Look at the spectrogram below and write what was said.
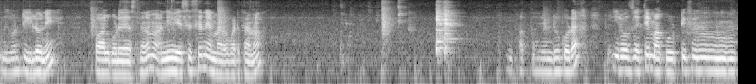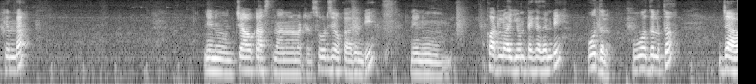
ఇదిగోండి టీలోని పాలు కూడా వేస్తున్నాను. అన్నీ వేసేసే నేను మరగబెడతాను ఈ పక్క రెండు కూడా. ఈరోజు అయితే మాకు టిఫిన్ కింద నేను జావ కాస్తున్నాను అనమాట సోడి జావ కాదండి. నేను కొరలు అవి ఉంటాయి కదండి. ఊదలు. ఊదలతో జావ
